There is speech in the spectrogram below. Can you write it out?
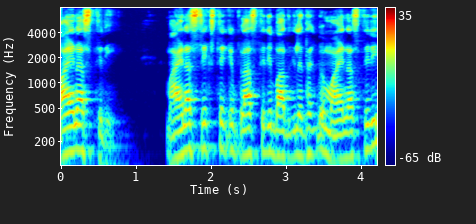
মাইনাস থ্রি মাইনাস সিক্স থেকে প্লাস থ্রি বাদ গেলে থাকবে মাইনাস থ্রি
